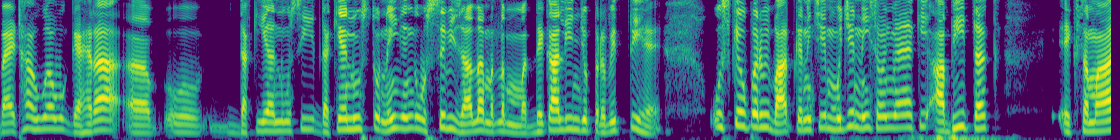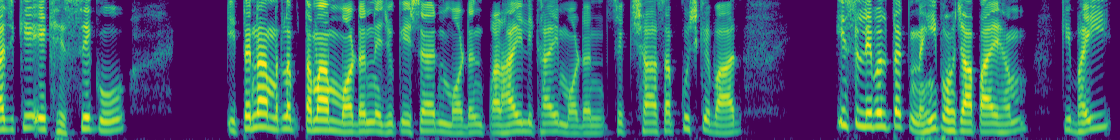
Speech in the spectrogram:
बैठा हुआ वो गहरा वो दकियानूसी दकियानूस तो नहीं कहेंगे उससे भी ज़्यादा मतलब मध्यकालीन जो प्रवृत्ति है उसके ऊपर भी बात करनी चाहिए। मुझे नहीं समझ में आया कि अभी तक एक समाज के एक हिस्से को इतना मतलब तमाम मॉडर्न एजुकेशन मॉडर्न पढ़ाई लिखाई मॉडर्न शिक्षा सब कुछ के बाद इस लेवल तक नहीं पहुँचा पाए हम कि भाई,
